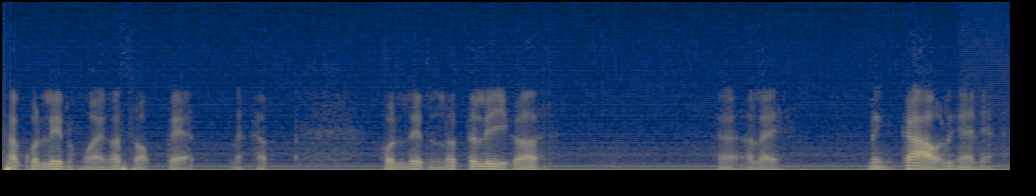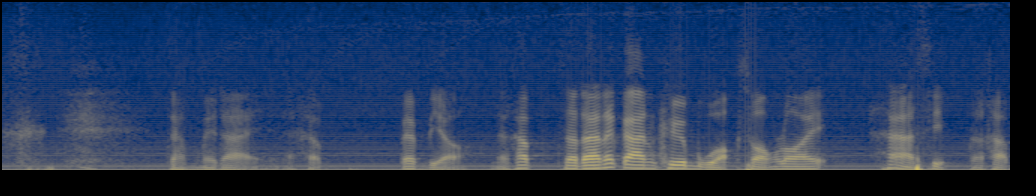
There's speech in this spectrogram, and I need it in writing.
ถ้าคนเล่นหวยก็สองแปดนะครับ คนเล่นลอตเตอรี่ก็อะไรหนึ่งเก้าหรือไงเนี่ยจำไม่ได้นะครับ แป๊บเดียวนะครับ สถานการณ์คือบวก 250 นะครับ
